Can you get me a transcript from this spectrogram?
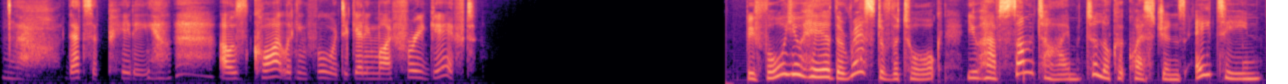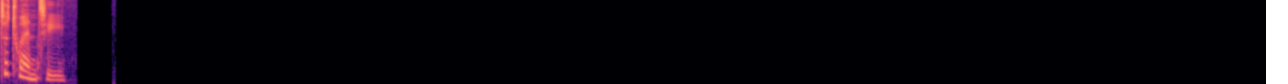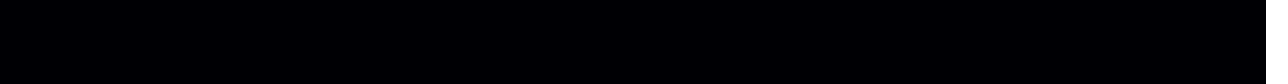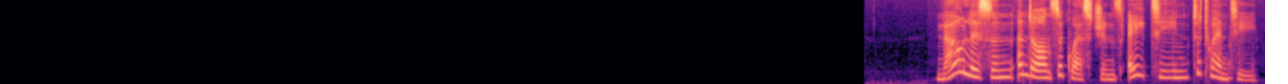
That's a pity. I was quite looking forward to getting my free gift. Before you hear the rest of the talk, you have some time to look at questions 18 to 20. Now listen and answer questions 18 to 20.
